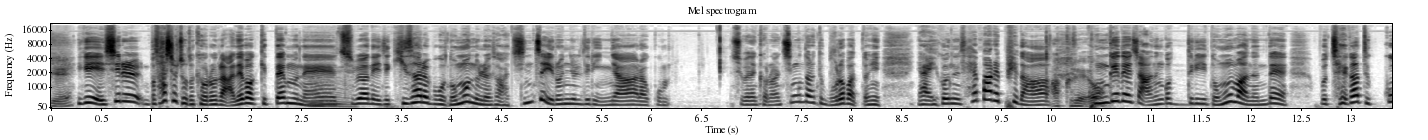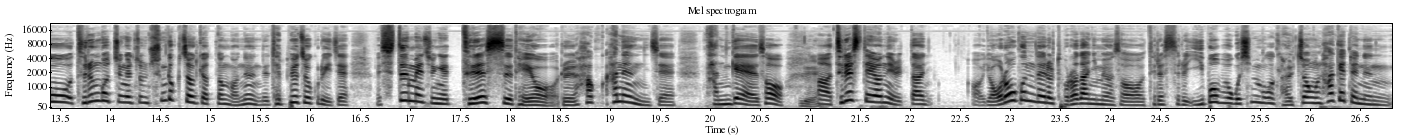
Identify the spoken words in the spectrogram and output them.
예. 이게 예시를 뭐 사실 저도 결혼을 안 해봤기 때문에 음. 주변에 이제 기사를 보고 너무 놀라서 아 진짜 이런 일들이 있냐라고 주변에 결혼한 친구들한테 물어봤더니 야 이거는 세 발의 피다. 아, 그래요? 공개되지 않은 것들이 너무 많은데 뭐 제가 듣고 들은 것 중에 좀 충격적이었던 거는 대표적으로 이제 스드메 중에 드레스 대여를 하, 는 이제 단계에서 예. 아, 드레스 대여는 일단 어, 여러 군데를 돌아다니면서 드레스를 입어보고 신부가 결정을 하게 되는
